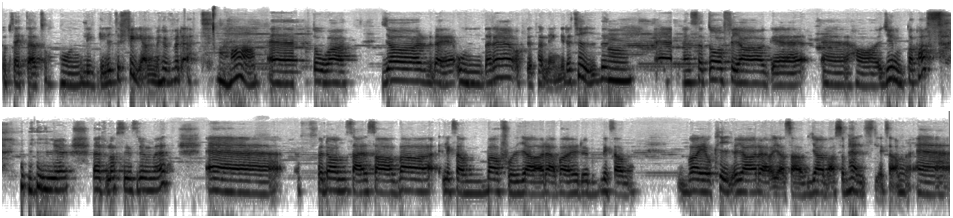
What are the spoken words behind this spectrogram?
upptäckte att hon ligger lite fel med huvudet. Eh, då gör det ondare och det tar längre tid. Mm. Eh, så då får jag eh, eh, ha gympapass i det här förlossningsrummet. För de så sa, vad, liksom, vad får vi göra? Vad är, du, liksom, vad är okej att göra? Och jag sa, gör vad som helst. Liksom. Eh,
